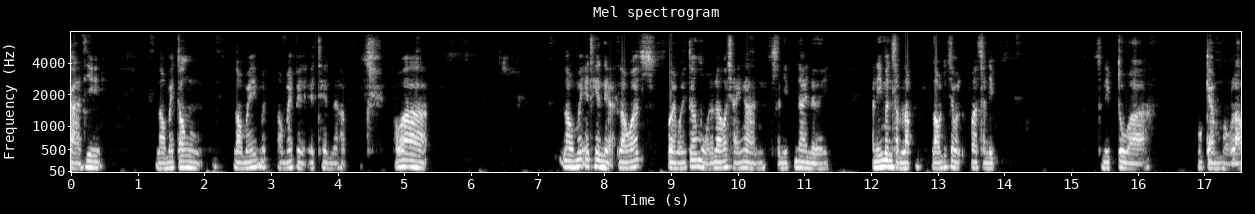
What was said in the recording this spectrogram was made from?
การที่ เราไม่ต้องเราไม่เราไม่เป็นเอเทนนะครับ เพราะว่า เราไม่เอเทนเนี่ย เราก็เปิดมอนิเตอร์โหมดแล้วเราก็ใช้งานสนิปได้เลย อันนี้มันสำหรับเราที่จะมาสนิปสนิปตัวโปรแกรมของเรา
